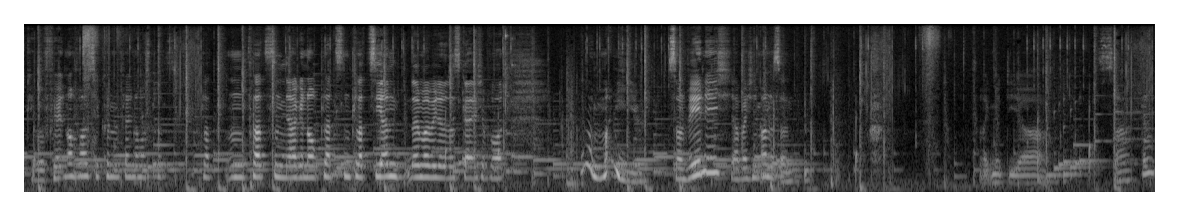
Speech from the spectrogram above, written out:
Okay, wo fehlt noch was? Hier können wir vielleicht noch was platzen. Platzen. Ja, genau, platzen, platzieren. Immer wieder das gleiche Wort. Oh, Money. Ist wenig, aber ich nehme alles an. Zeig mit dir. Sage,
